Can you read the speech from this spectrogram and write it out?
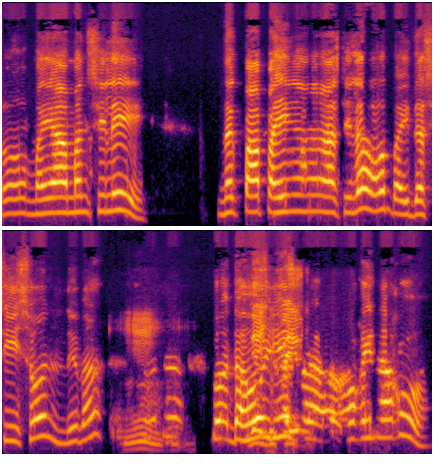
Oh, mayaman sila eh. Nagpapahinga nga sila oh, by the season, di ba? Mm. But the whole Hindi, year, uh, okay na ako.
